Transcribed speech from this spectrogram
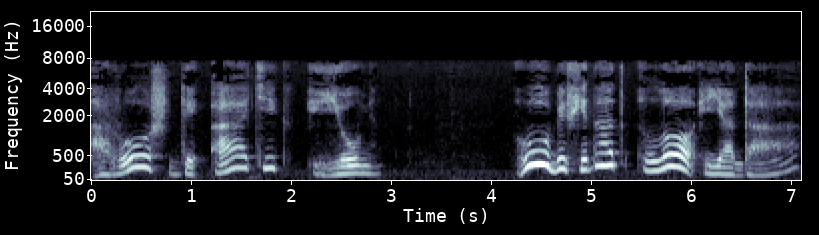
harosh de atik yomin. Hu bifhinat lo yada,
